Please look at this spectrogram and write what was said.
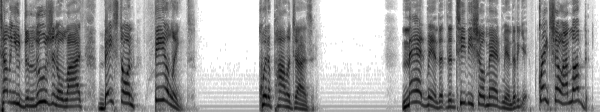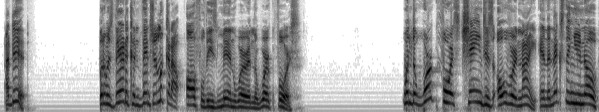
telling you delusional lies based on feelings. Quit apologizing. Mad Men, the, the TV show Mad Men, that great show. I loved it. I did. But it was there to convince you. Look at how awful these men were in the workforce. When the workforce changes overnight, and the next thing you know,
